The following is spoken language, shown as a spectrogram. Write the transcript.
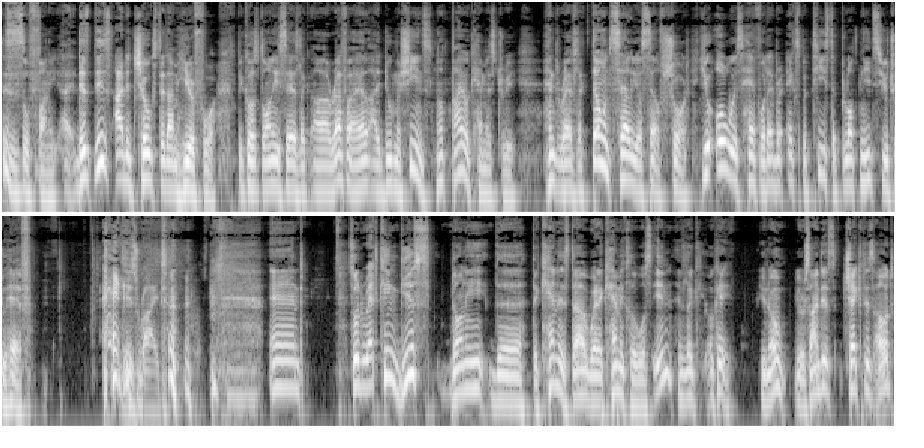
this is so funny. Uh, this, these are the jokes that I'm here for because Donnie says like, uh, Raphael, I do machines, not biochemistry. And Raph's like, don't sell yourself short. You always have whatever expertise the plot needs you to have. And he's right. and so the Rat King gives Donnie the, the canister where the chemical was in. He's like, okay, you know, you're a scientist, check this out,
